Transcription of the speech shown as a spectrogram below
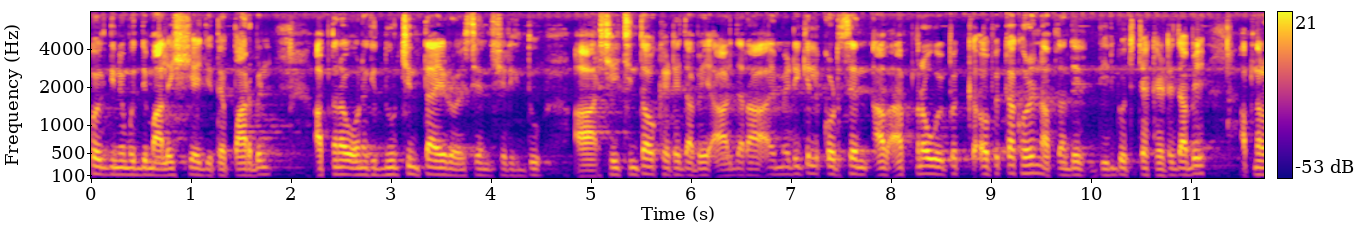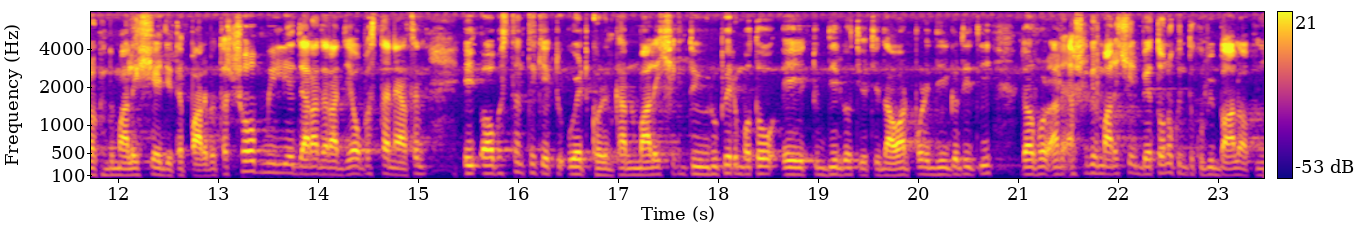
কয়েকদিনের মধ্যে মালয়েশিয়ায় যেতে পারবেন। আপনারাও অনেকে দুশ্চিন্তায় রয়েছেন, সেটি কিন্তু, আর সেই চিন্তাও কেটে যাবে। আর যারা মেডিকেল করছেন আপনারাও অপেক্ষা অপেক্ষা করেন, আপনাদের দীর্ঘতিটা কেটে যাবে। আপনারাও কিন্তু মালয়েশিয়ায় যেতে পারবেন। তো সব মিলিয়ে যারা যারা যে অবস্থানে আছেন, এই অবস্থান থেকে একটু ওয়েট করেন। কারণ মালয়েশিয়া কিন্তু ইউরোপের মতো এই একটু দীর্ঘতি হচ্ছে। দেওয়ার পরে দীর্ঘতিথি দেওয়ার পর, আর আসলে মালয়েশিয়ার বেতনও কিন্তু খুবই ভালো, আপনি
